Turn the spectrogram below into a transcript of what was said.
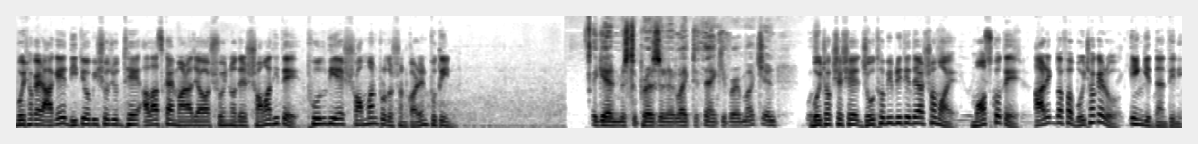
বৈঠকের আগে দ্বিতীয় বিশ্বযুদ্ধে আলাস্কায় মারা যাওয়া সৈন্যদের সমাধিতে ফুল দিয়ে সম্মান প্রদর্শন করেন পুতিন বৈঠক শেষে যৌথ বিবৃতি দেওয়ার সময় মস্কোতে আরেক দফা বৈঠকেরও ইঙ্গিত দেন তিনি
